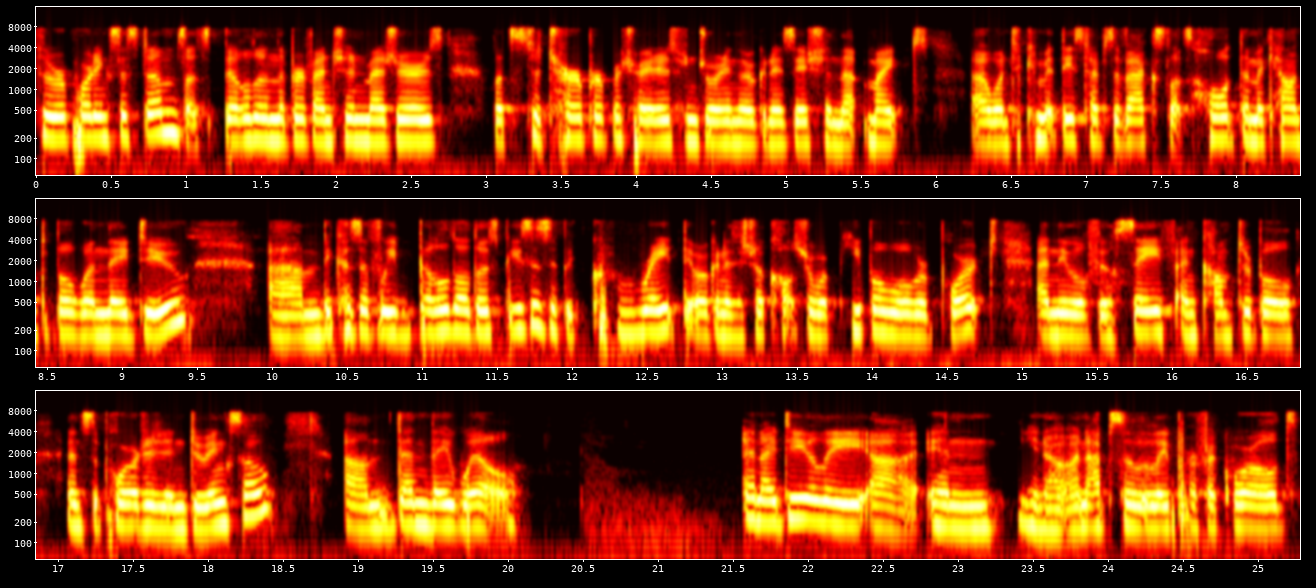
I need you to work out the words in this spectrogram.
the reporting systems. Let's build in the prevention measures. Let's deter perpetrators from joining the organization that might uh, want to commit these types of acts. Let's hold them accountable when they do. Um, because if we build all those pieces, if we create the organizational culture where people will report and they will feel safe and comfortable and supported in doing so, um, then they will. And ideally, uh, in you know an absolutely perfect world,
